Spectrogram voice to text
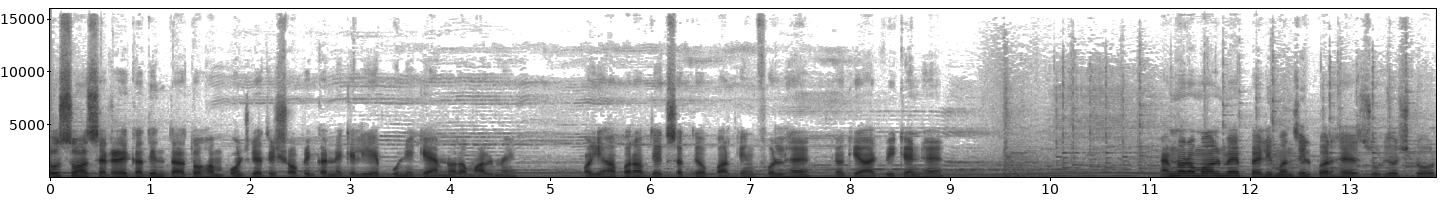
दोस्तों आज सैटरडे का दिन था तो हम पहुँच गए थे शॉपिंग करने के लिए पुणे के एमनोरा मॉल में। और यहाँ पर आप देख सकते हो पार्किंग फुल है, क्योंकि आज वीकेंड है। एमनोरा मॉल में पहली मंजिल पर है जूडियो स्टोर।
